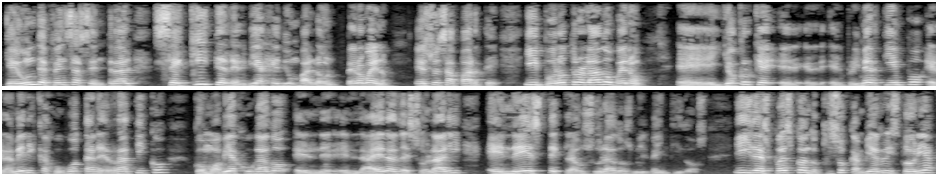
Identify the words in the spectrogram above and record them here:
que un defensa central se quite del viaje de un balón, pero bueno, eso es aparte. Y por otro lado, bueno, eh, yo creo que el, primer tiempo el América jugó tan errático como había jugado en, en la era de Solari en este clausura 2022. Y después cuando quiso cambiar la historia,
